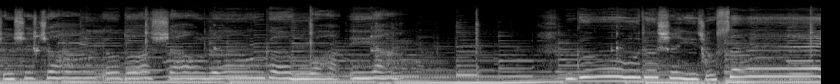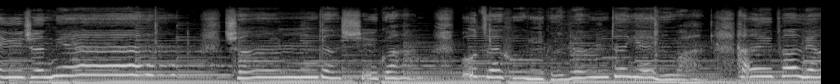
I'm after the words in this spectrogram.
城市中有多少人跟我一样？孤独是一种随着年成的习惯，不在乎一个人的夜晚，害怕两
